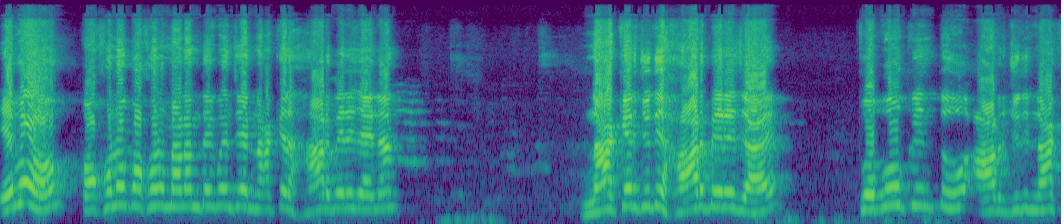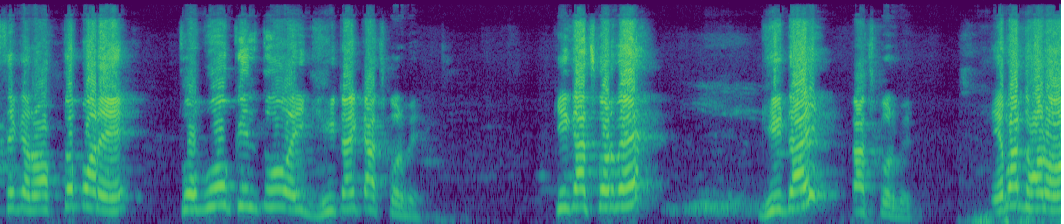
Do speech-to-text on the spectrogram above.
এবং কখনো কখনো ম্যাডাম দেখবেন যে নাকের হাড় বেড়ে যায় না। নাকের যদি হাড় বেড়ে যায়, তবুও কিন্তু, আর যদি নাক থেকে রক্ত পড়ে, তবুও কিন্তু ওই ঘিটাই কাজ করবে। কি কাজ করবে? ঘিটাই কাজ করবে। এবার ধরো,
